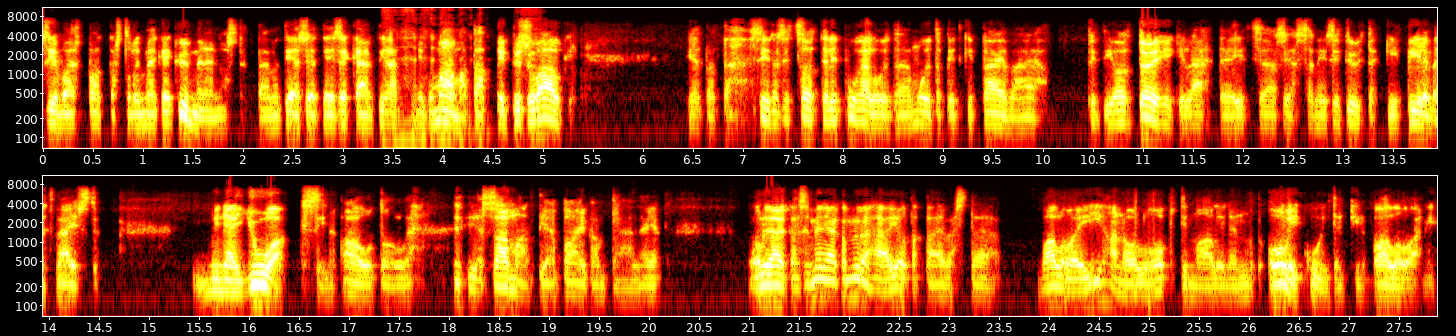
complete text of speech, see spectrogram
siinä vaiheessa pakkasta tuli melkein kymmenen astetta. Ja mä tiesin, että ei sekään ihan niin kuin maailmantappi pysy auki. Ja tota, siinä sitten soitteli puheluita ja muita pitkin päivää ja piti jo töihinkin lähteä itse asiassa, niin sitten yhtäkkiä pilvet väisty minä juoksin autolle ja saman tien paikan päälle. Ja oli aika, se meni aika myöhään iltapäivästä ja valo ei ihan ollut optimaalinen, mutta oli kuitenkin valoa, niin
